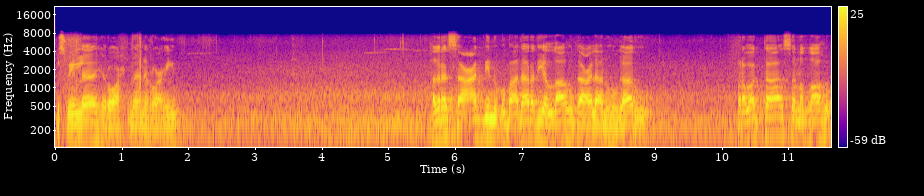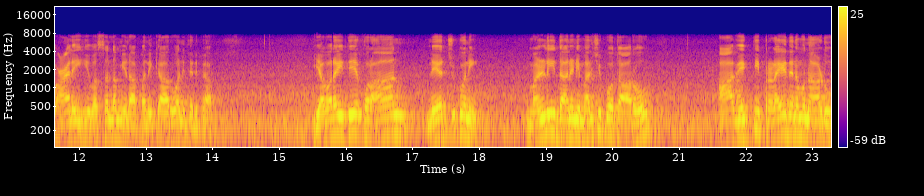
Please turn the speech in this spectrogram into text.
بسم الله الرحمن الرحيم హజరత్ సాద్ బిన్ ఉబాదా రది అల్లాహు తాలాను గారు ప్రవక్త సల్లల్లాహు అలైహి వసల్లం ఇలా పలికారు అని తెలిపారు ఎవరైతే ఖురాన్ నేర్చుకొని మళ్ళీ దానిని మర్చిపోతారో ఆ వ్యక్తి ప్రళయ దినము నాడు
